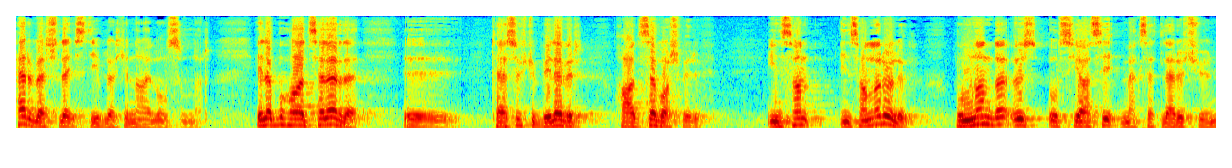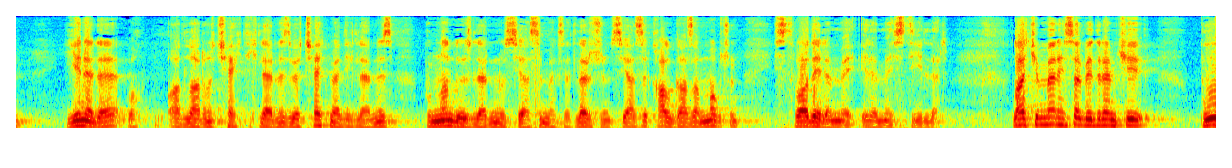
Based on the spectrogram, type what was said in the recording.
hər vəclə istəyiblər ki, nail olsunlar. Elə bu hadisələr də e, təəssüf ki, belə bir hadisə baş verib. İnsan, insanlar ölüb. Bundan da öz o siyasi məqsədləri üçün yenə də bax, adlarını çəkdikləriniz və çəkmədikləriniz bundan da özlərinin o siyasi məqsədlər üçün, siyasi xal qazanmaq üçün istifadə eləmək, eləmək istəyirlər. Lakin mən hesab edirəm ki, bu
